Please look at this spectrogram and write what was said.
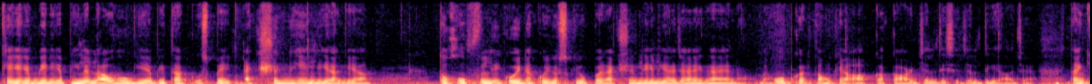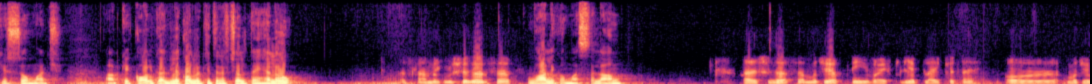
کہ میری اپیل الاؤ ہوگی، ابھی تک اس پہ ایکشن نہیں لیا گیا۔ تو ہوپ فلی کوئی نہ کوئی اس کے اوپر ایکشن لے لیا جائے گا اینڈ میں ہوپ کرتا ہوں کہ آپ کا کارڈ جلدی سے جلدی آ جائے۔ تھینک یو سو مچ آپ کے کال کا اگلے کالر کی طرف چلتے ہیں۔ ہیلو السلام علیکم شہزاد صاحب۔ وعلیکم السلام۔ شہزاد صاحب مجھے اپنی وائف کے لیے اپلائی کرنا ہے اور مجھے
